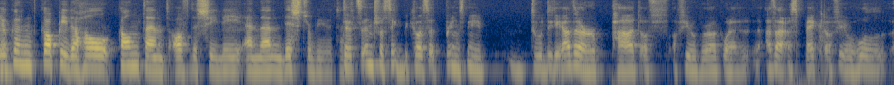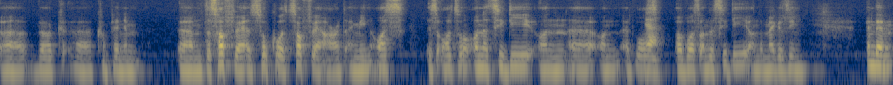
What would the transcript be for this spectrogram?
you couldn't copy the whole content of the CD and then distribute it. That's interesting because it brings me to the other part of, of your work, or other aspect of your whole uh, work uh, compendium. Um, the software, so-called software art. I mean, OS is also on a CD. On uh, on it was Yeah. or was on the CD on the magazine, and then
